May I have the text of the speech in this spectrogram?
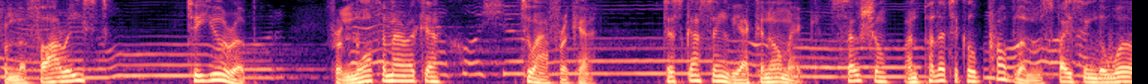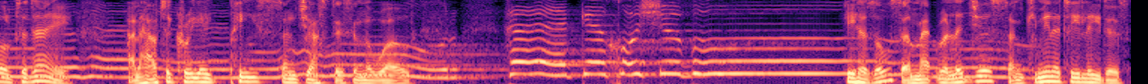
from the Far East to Europe, from North America to Africa, discussing the economic, social, and political problems facing the world today and how to create peace and justice in the world. He has also met religious and community leaders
